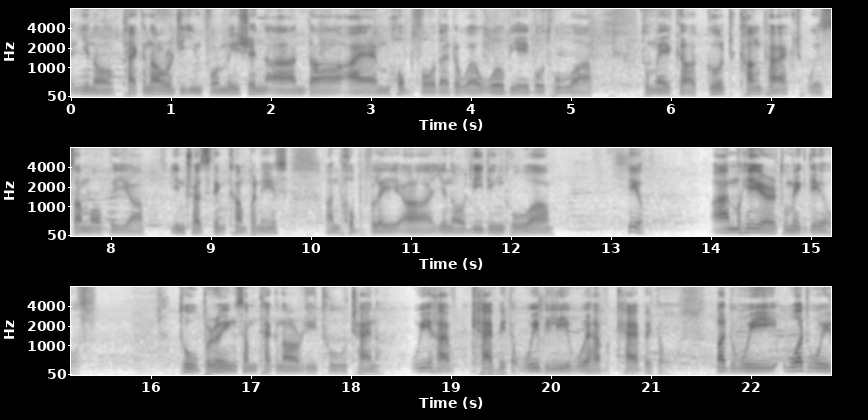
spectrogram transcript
you know, technology information, and uh, I am hopeful that we'll, we'll be able to to make a good contact with some of the interesting companies, and hopefully, you know, leading to a deal. I'm here to make deals to bring some technology to China. We have capital. We believe we have capital, but we what we,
